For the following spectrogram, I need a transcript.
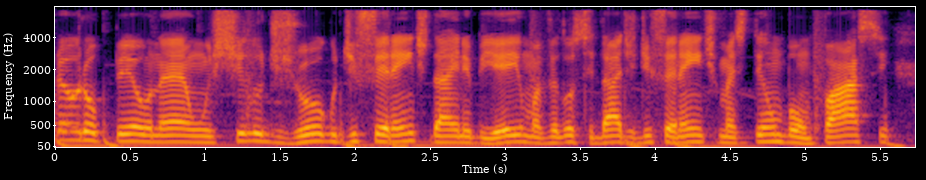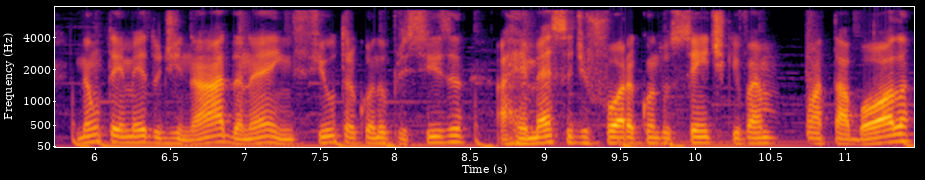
europeu, né? Um estilo de jogo diferente da NBA, uma velocidade diferente, mas tem um bom passe, não tem medo de nada, né? Infiltra quando precisa, arremessa de fora quando sente que vai matar a bola.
